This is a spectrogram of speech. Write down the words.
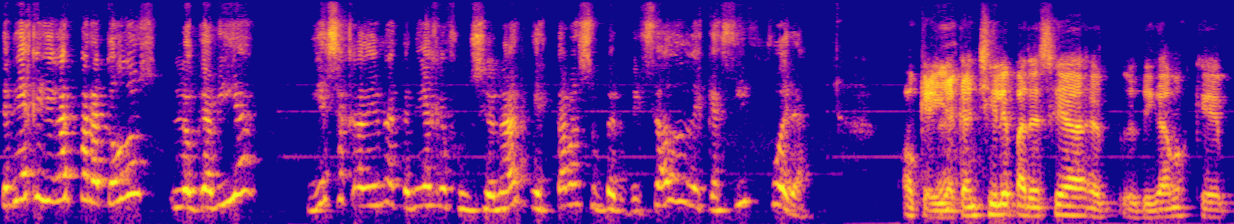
Tenía que llegar para todos lo que había y esa cadena tenía que funcionar y estaba supervisado de que así fuera. Ok, y acá en Chile parecía, eh, digamos que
